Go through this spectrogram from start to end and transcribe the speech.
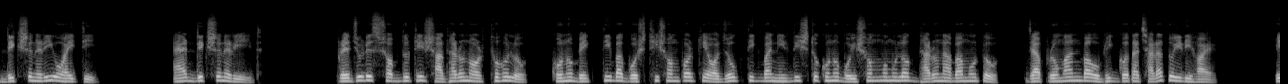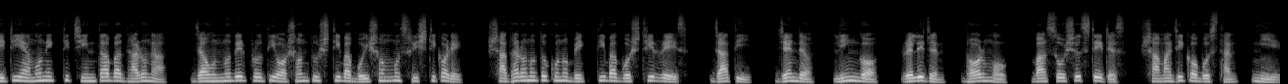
ডিকশনারি ওয়াইটি অ্যাড ডিকশনারি ইড প্রেজুডিস শব্দটির সাধারণ অর্থ হল, কোনো ব্যক্তি বা গোষ্ঠী সম্পর্কে অযৌক্তিক বা নির্দিষ্ট কোনো বৈষম্যমূলক ধারণা বা মতো, যা প্রমাণ বা অভিজ্ঞতা ছাড়া তৈরি হয়। এটি এমন একটি চিন্তা বা ধারণা, যা অন্যদের প্রতি অসন্তুষ্টি বা বৈষম্য সৃষ্টি করে, সাধারণত কোনো ব্যক্তি বা গোষ্ঠীর রেস, জাতি, জেন্ডার, লিঙ্গ, রিলিজন, ধর্ম বা সোশ্যাল স্টেটাস, সামাজিক অবস্থান নিয়ে।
